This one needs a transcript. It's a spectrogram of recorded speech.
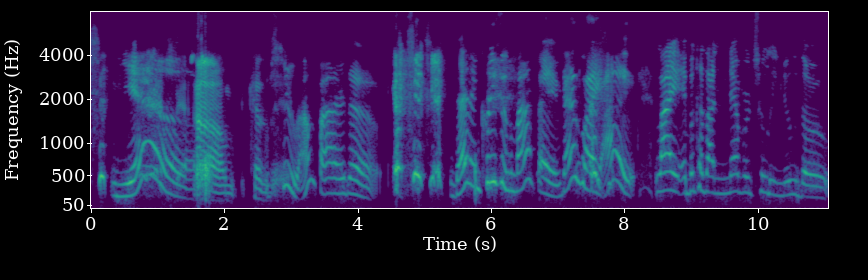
yeah. Um, cause shoot, I'm fired up. that increases my faith. That's like I like because I never truly knew the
